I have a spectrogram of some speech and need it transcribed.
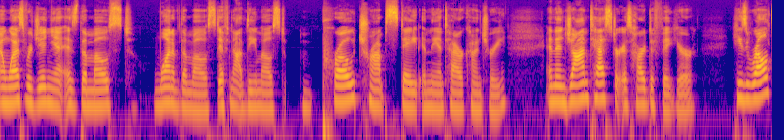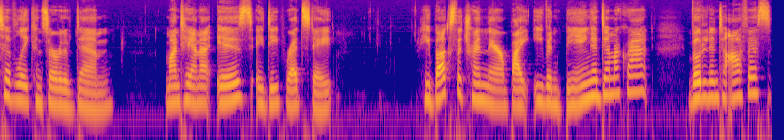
And West Virginia is the most, one of the most, if not the most, pro Trump state in the entire country. And then Jon Tester is hard to figure. He's relatively conservative Dem. Montana is a deep red state. He bucks the trend there by even being a Democrat, voted into office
